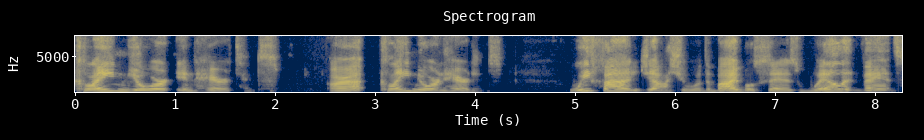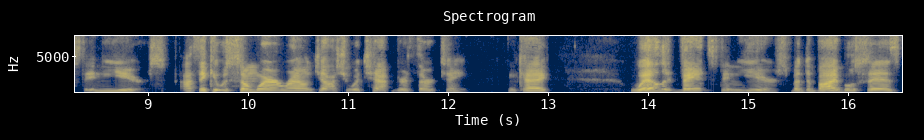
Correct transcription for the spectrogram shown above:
Claim your inheritance. All right. Claim your inheritance. We find Joshua, the Bible says, well advanced in years. I think it was somewhere around Joshua chapter 13. Okay well advanced in years, but the Bible says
